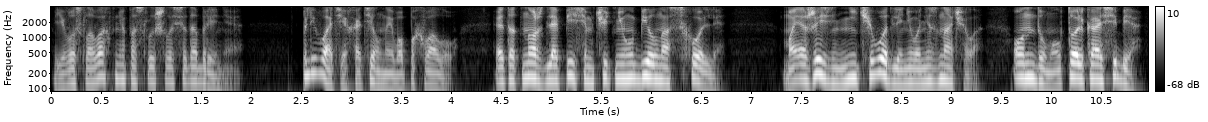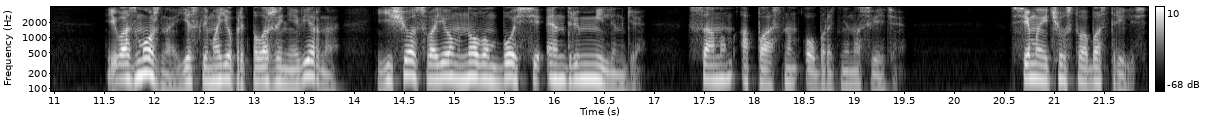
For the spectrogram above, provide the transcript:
В его словах мне послышалось одобрение. Плевать я хотел на его похвалу. Этот нож для писем чуть не убил нас с Холли. Моя жизнь ничего для него не значила. Он думал только о себе. И, возможно, если мое предположение верно, еще о своем новом боссе Эндрю Миллинге, самом опасном оборотне на свете. Все мои чувства обострились.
